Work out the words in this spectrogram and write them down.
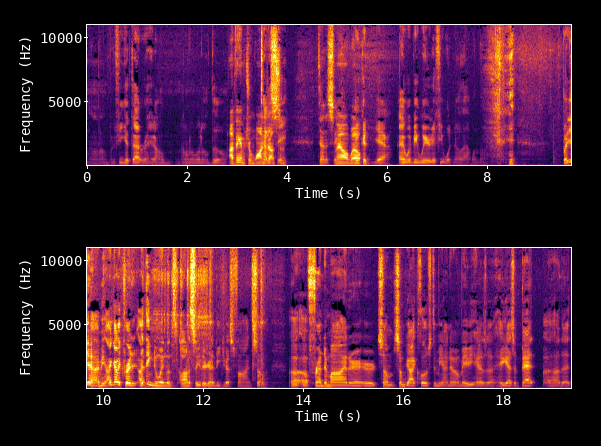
I don't know, but if you get that right, I'll, I don't know what I'll do. I think I'm Jawan Tennessee. Johnson. Tennessee. Well, well. Could? Yeah, it would be weird if you would know that one though. but yeah, I mean, I got to credit. I think New England's honestly they're going to be just fine. So, uh, a friend of mine or, or some some guy close to me, I know, maybe has a he has a bet uh, that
